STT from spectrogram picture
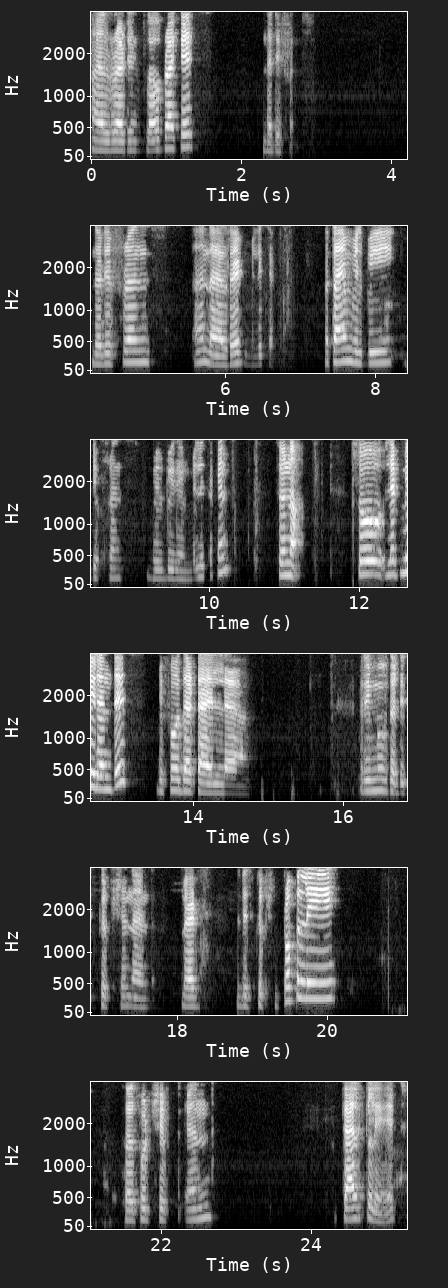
I'll write in flower brackets. The difference. The difference and I'll write milliseconds. The time will be difference will be in milliseconds. So now so let me run this. Before that I'll uh, remove the description and write the description properly. So I'll put shift end calculate.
